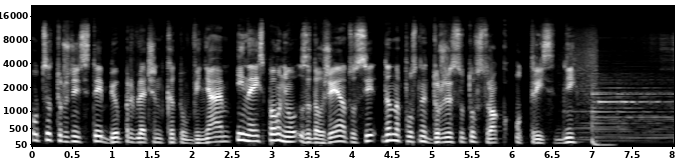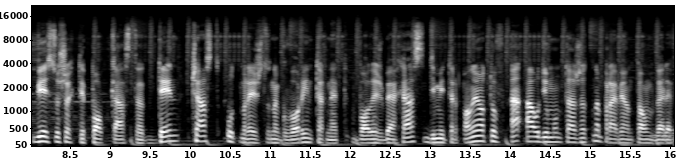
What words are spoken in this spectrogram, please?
от сътрудниците е бил привлечен като обвиняем и не е изпълнил задължението си да напусне дружеството в срок от 30 дни. Вие слушахте подкаста Ден, част от мрежата на Говори Интернет. Водещ бях аз, Димитър Панайотов, а аудиомонтажът направи Антон Велев.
